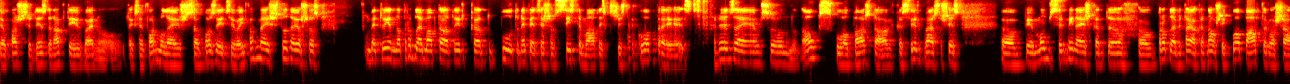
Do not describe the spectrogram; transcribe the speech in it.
jau pašas ir diezgan aktīvi vai nu, teiksim, formulējuši savu pozīciju vai informējuši studējošos. Bet viena no problēmām tāda ir, ka būtu nepieciešams sistemātisks šis kopējais redzējums un augstskolu pārstāvi, kas ir vērsušies pie mums, ir minējuši, ka problēma ir tajā, ka nav šī kopā aptverošā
